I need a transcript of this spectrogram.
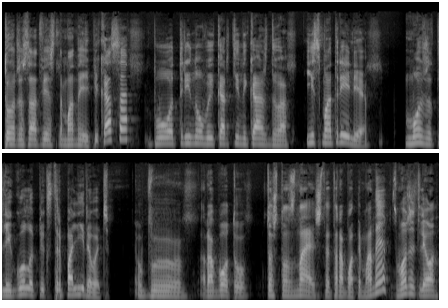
тоже, соответственно, Мане и Пикассо по три новые картины каждого. И смотрели, может ли голубь экстраполировать в работу то, что он знает, что это работы Мане, сможет ли он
